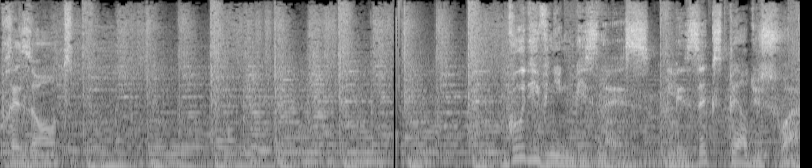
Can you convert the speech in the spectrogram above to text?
présente Good Evening Business, les experts du soir.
